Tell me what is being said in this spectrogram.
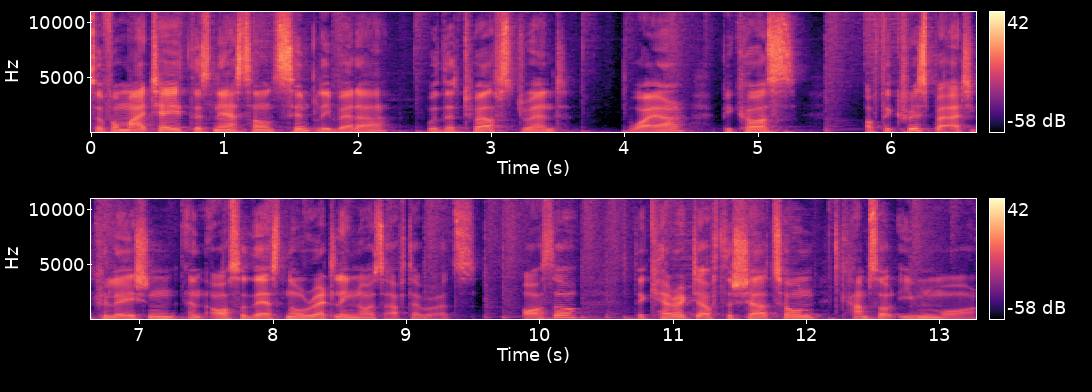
So for my taste, the snare sounds simply better with a 12 strand wire because of the crisper articulation and also there's no rattling noise afterwards. Also, the character of the shell tone comes out even more.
